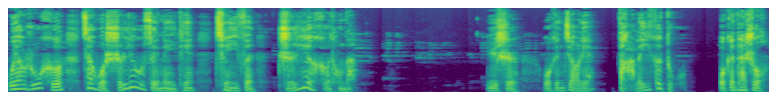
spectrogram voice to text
我要如何在我十六岁那一天签一份职业合同呢？于是我跟教练打了一个赌，我跟他说：“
